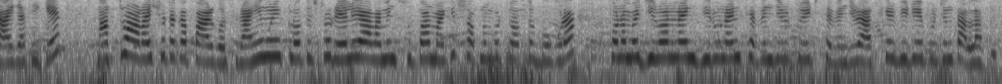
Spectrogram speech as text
জায়গা থেকে মাত্র আড়াইশো টাকা পার গোস Rahimoni cloth store, railway Alamin super market shop number চুয়াত্তর Bogura, phone number zero nine zero nine seven zero two eight seven zero. আজকের ভিডিও পর্যন্ত, আল্লাহ হাফিজ।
